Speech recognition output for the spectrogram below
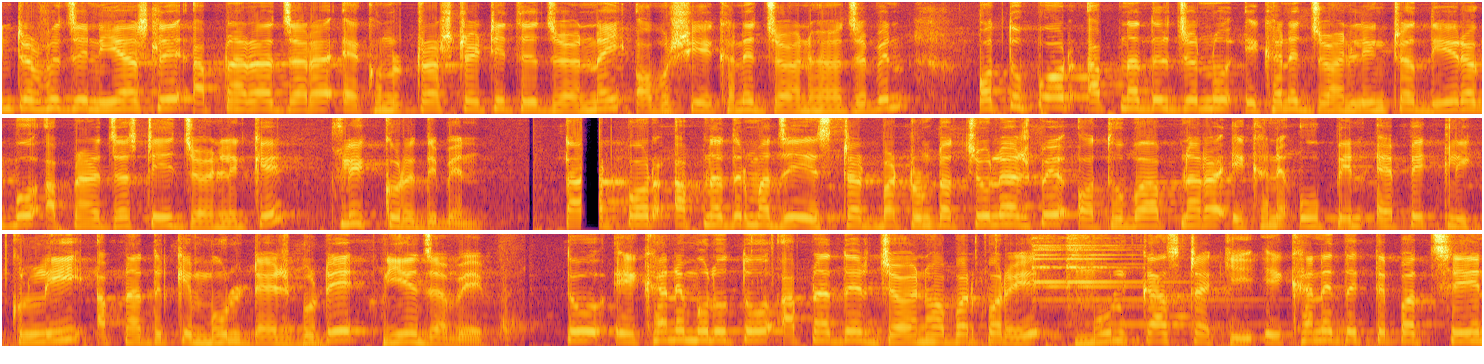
ইন্টারফেসে নিয়ে আসলে আপনারা যারা এখনও ট্রাস্ট আইটিতে জয়েন নাই, অবশ্যই এখানে জয়েন হয়ে যাবেন। অতপর আপনাদের জন্য এখানে জয়েন লিঙ্কটা দিয়ে রাখব। আপনারা জাস্ট এই জয়েন লিঙ্কে ক্লিক করে দিবেন। তারপর আপনাদের মাঝে স্টার্ট বাটনটা চলে আসবে, অথবা আপনারা এখানে ওপেন অ্যাপে ক্লিক করলেই আপনাদেরকে মূল ড্যাশবোর্ডে নিয়ে যাবে। তো এখানে মূলত আপনাদের জয়েন হবার পরে মূল কাজটা কি? এখানে দেখতে পাচ্ছেন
